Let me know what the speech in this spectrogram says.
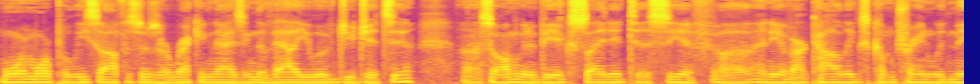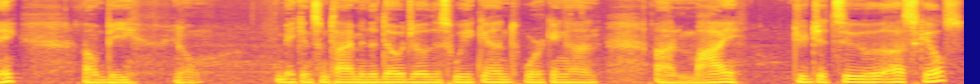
more and more police officers are recognizing the value of jujitsu. Uh, so I'm going to be excited to see if uh, any of our colleagues come train with me. I'll be, you know, making some time in the dojo this weekend, working on on my jujitsu uh, skills.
